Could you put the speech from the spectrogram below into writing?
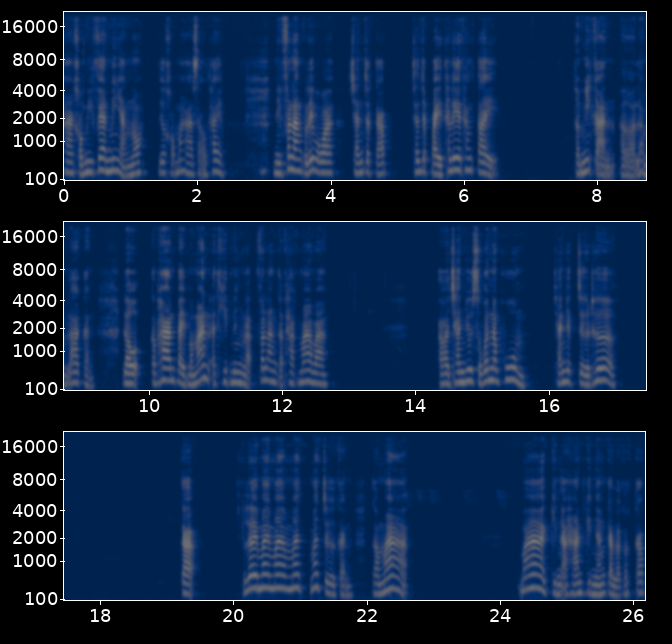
หาเขามีแฟนไมีหยังเนาะเดี๋ยวเขามาหาสาวไทยนี่ฝรั่งก็เลยบอกว่า ฉันจะกลับ ฉันจะไปทะเลทั้งใต้ ก็มีการเอ่อลำลากกัน เราก็ผ่านไปประมาณอาทิตย์หนึ่งแหละฝรั่งก็ทักมาว่าเอ่อฉันอยู่สวรรณภูมิ ฉันอยากเจอเธอกะเลยไม่มามามาเจอกันก็มามากินอาหารกินยังกันแล้วก็กลับ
